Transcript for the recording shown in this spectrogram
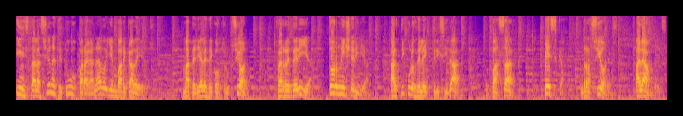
instalaciones de tubos para ganado y embarcaderos. Materiales de construcción, ferretería, tornillería, artículos de electricidad, bazar, pesca, raciones, alambres,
